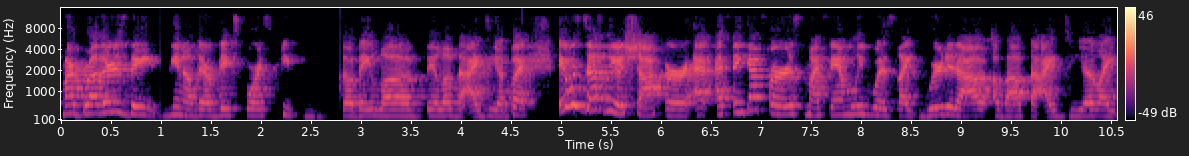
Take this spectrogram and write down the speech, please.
My brothers, they, you know, they're big sports people. So they love, they love the idea. But it was definitely a shocker. I, I think at first my family was like weirded out about the idea. Like,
